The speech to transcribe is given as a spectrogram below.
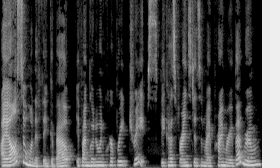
I also want to think about if I'm going to incorporate drapes, because, for instance, in my primary bedroom,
